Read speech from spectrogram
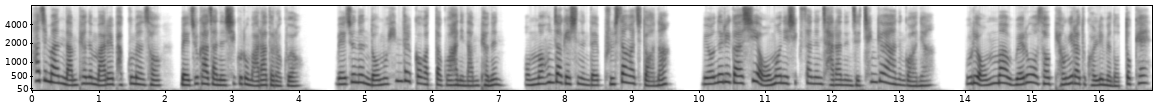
하지만 남편은 말을 바꾸면서 매주 가자는 식으로 말하더라고요. 매주는 너무 힘들 것 같다고 하니 남편은 엄마 혼자 계시는데 불쌍하지도 않아? 며느리가 시 어머니 식사는 잘하는지 챙겨야 하는 거 아냐? 우리 엄마 외로워서 병이라도 걸리면 어떡해?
